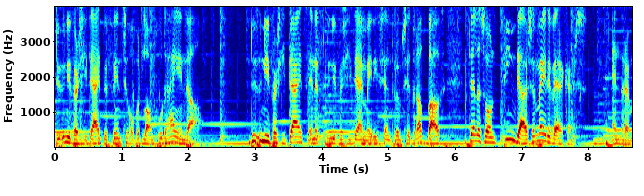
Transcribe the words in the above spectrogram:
De universiteit bevindt zich op het landgoed Heijendaal. De universiteit en het Universitair Medisch Centrum Sint-Radboud tellen zo'n 10.000 medewerkers en ruim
